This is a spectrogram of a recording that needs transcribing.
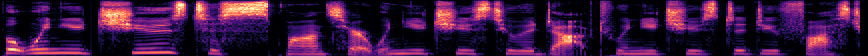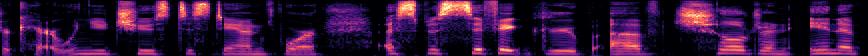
But when you choose to sponsor, when you choose to adopt, when you choose to do foster care, when you choose to stand for a specific group of children in a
